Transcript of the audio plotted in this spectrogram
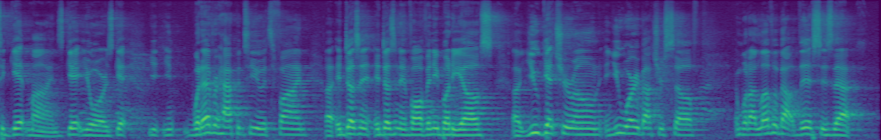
to get mines, get yours, get you, you, whatever happened to you, it's fine. Uh, it doesn't it doesn't involve anybody else. Uh, you get your own, and you worry about yourself. And what I love about this is that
